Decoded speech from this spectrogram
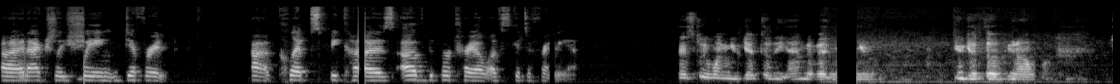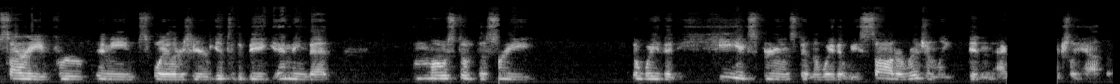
uh, and actually showing different uh, clips because of the portrayal of schizophrenia. Especially when you get to the end of it and you you get the, you know, sorry for any spoilers here, you get to the big ending that most of the story the way that he experienced it and the way that we saw it originally didn't actually happen.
